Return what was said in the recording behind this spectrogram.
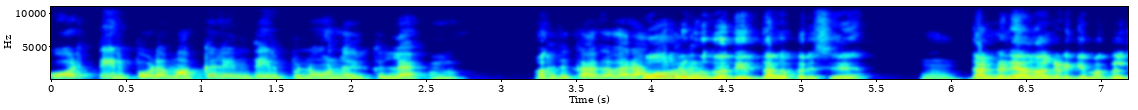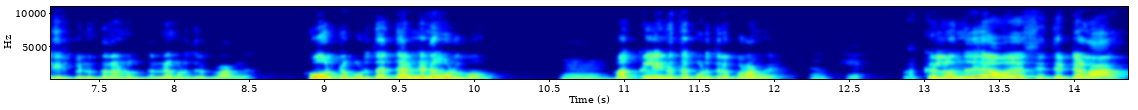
கோர்ட் தீர்ப்போட மக்களின் தீர்ப்புன்னு ஒண்ணு இருக்குல்ல. அதுக்காக வர கோர்ட் கொடுக்குற தீர்ப்பு தாங்க பெருசு. தண்டனை அதான் கிடைக்கும். மக்கள் தீர்ப்பு என்ன தண்டனை தண்டனை கொடுத்துருப்பாங்க கோர்ட்டு கொடுத்தா தண்டனை கொடுக்கும். மக்கள் என்னத்தை கொடுத்துட போறாங்க. மக்கள் வந்து அவ சி- திட்டலாம்.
